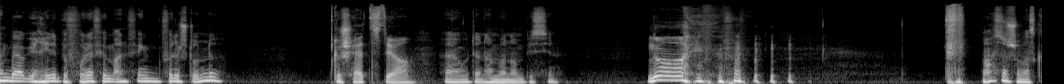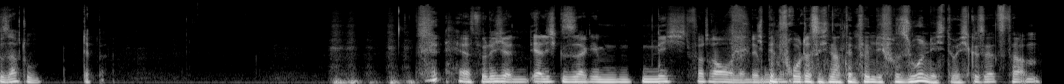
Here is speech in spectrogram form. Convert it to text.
Haben wir geredet, bevor der Film anfing? Eine Viertelstunde? Geschätzt, ja. Ja gut, dann haben wir noch ein bisschen. Nein. Du hast doch schon was gesagt, du Depp. Das würde ich ja ehrlich gesagt ihm nicht vertrauen. In dem Ich bin froh, dass sich nach dem Film die Frisuren nicht durchgesetzt haben.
